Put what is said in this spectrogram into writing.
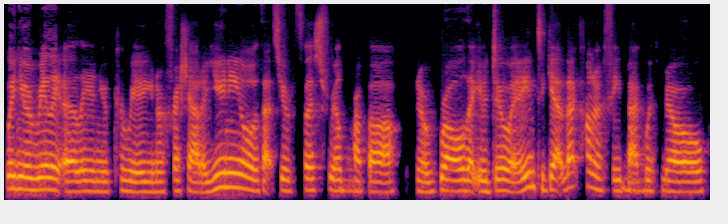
when you're really early in your career you know fresh out of uni or that's your first real mm. proper you know role that you're doing to get that kind of feedback mm. with no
